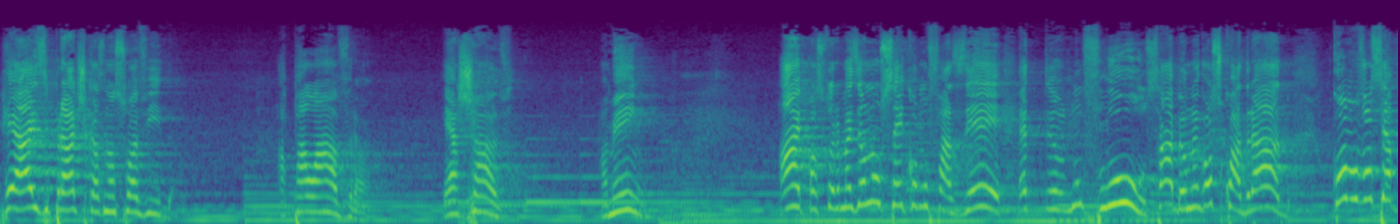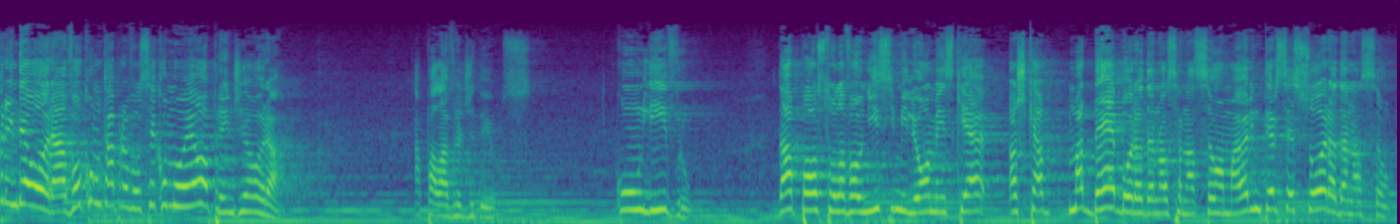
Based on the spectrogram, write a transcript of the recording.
reais e práticas na sua vida. A palavra é a chave. Amém? Ai, pastora, mas eu não sei como fazer. É, não fluo, sabe? É um negócio quadrado. Como você aprendeu a orar? Vou contar para você como eu aprendi a orar. A palavra de Deus. Com um livro da apóstola Valnice Milhomens, que é, acho que é uma Débora da nossa nação, a maior intercessora da nação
